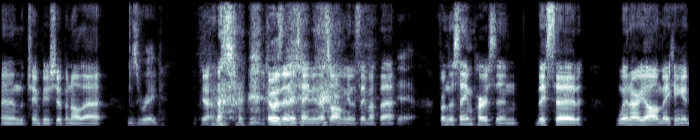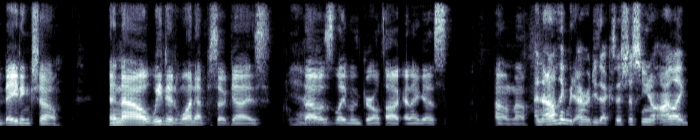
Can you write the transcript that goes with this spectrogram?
and the championship and all that. it was rigged. Yeah, it was entertaining. That's all I'm going to say about that. Yeah. From the same person, they said, "When are y'all making a dating show?" And now we did one episode, guys. Yeah. That was labeled girl talk, and I guess I don't know. and I don't think we'd ever do that because it's just you know I like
